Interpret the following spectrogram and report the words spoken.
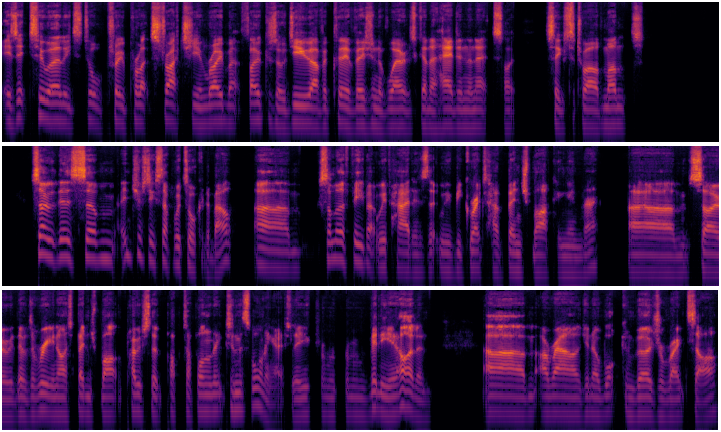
is it too early to talk through product strategy and roadmap focus, or do you have a clear vision of where it's going to head in the next like six to twelve months? So there's some interesting stuff we're talking about. Um, some of the feedback we've had is that it would be great to have benchmarking in there. Um, so there was a really nice benchmark post that popped up on LinkedIn this morning, actually, from from Vinny in Ireland, um, around you know what conversion rates are,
